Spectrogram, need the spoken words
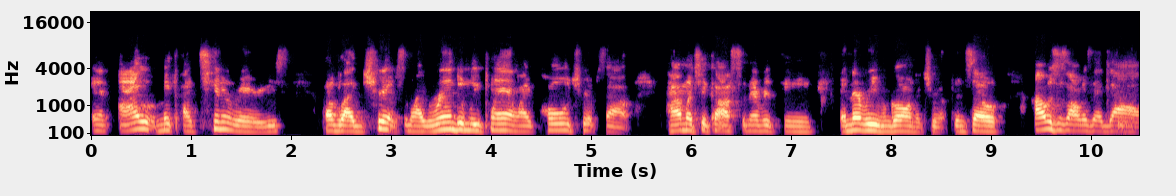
and I would make itineraries of like trips like randomly plan like whole trips out, how much it costs and everything, and never even go on the trip. And so I was just always that guy.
